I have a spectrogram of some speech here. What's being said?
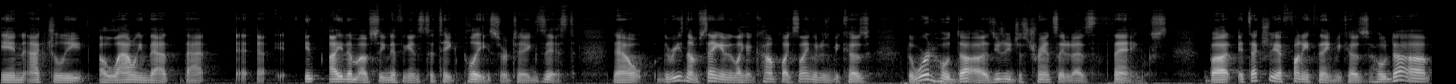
in actually allowing that that uh, item of significance to take place or to exist. Now, the reason I'm saying it in like a complex language is because the word hoda is usually just translated as thanks, but it's actually a funny thing because hoda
